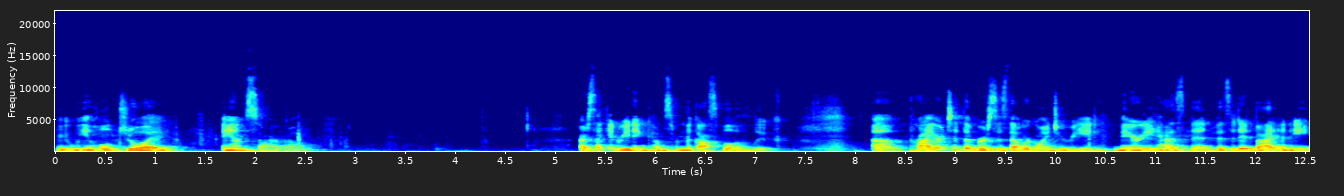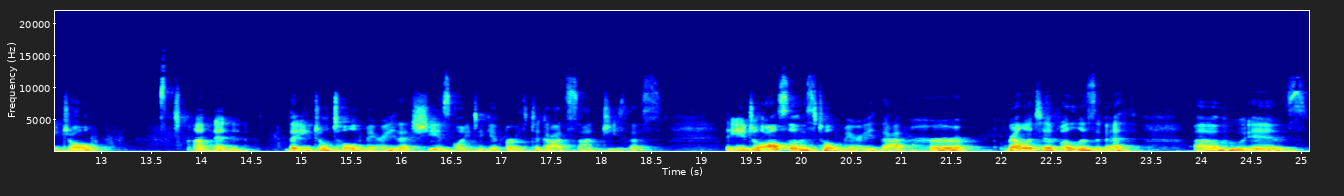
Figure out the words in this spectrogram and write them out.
We hold joy and sorrow. Our second reading comes from the Gospel of Luke. Um, prior to the verses that we're going to read, Mary has been visited by an angel, um, and the angel told Mary that she is going to give birth to God's son, Jesus. The angel also has told Mary that her relative, Elizabeth, uh, who is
